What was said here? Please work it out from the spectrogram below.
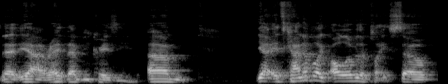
that, yeah, right. That'd be crazy. Um, yeah, it's kind of like all over the place. So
